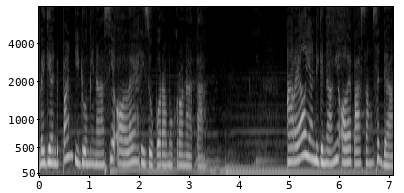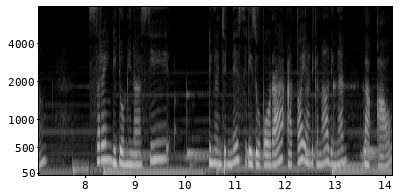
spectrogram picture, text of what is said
bagian depan didominasi oleh Rhizopora mucronata. Areal yang digenangi oleh pasang sedang sering didominasi dengan jenis Rhizopora atau yang dikenal dengan bakau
